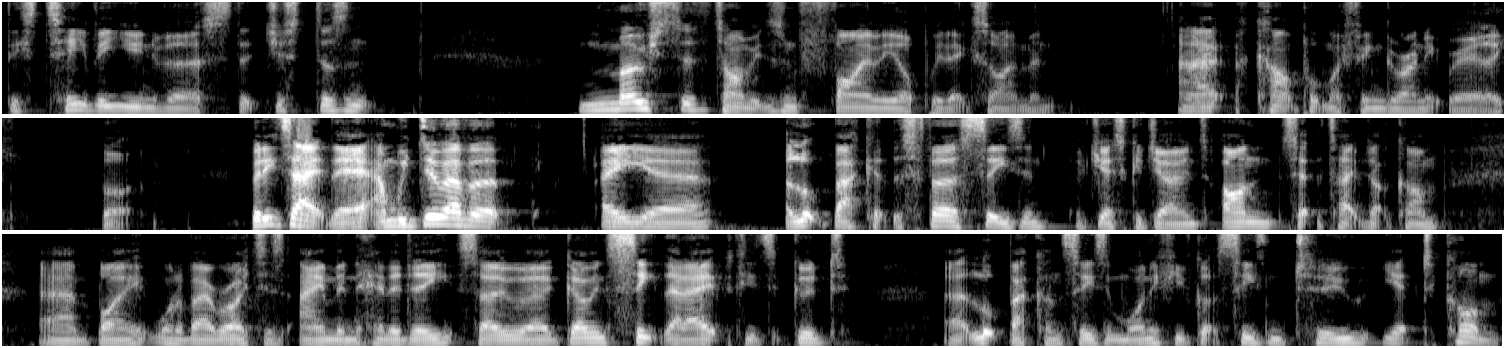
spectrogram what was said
this TV universe that just doesn't. Most of the time, it doesn't fire me up with excitement and I, I can't put my finger on it really, but but it's out there, and we do have a a uh, a look back at this first season of Jessica Jones on setthetape.com um, by one of our writers, Eamon Hennedy. So uh, go and seek that out because it's a good uh, look back on season one if you've got season two yet to come.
